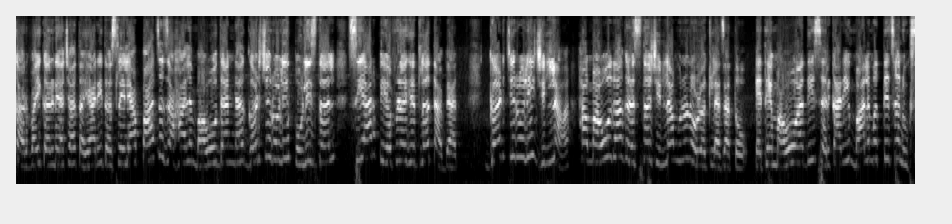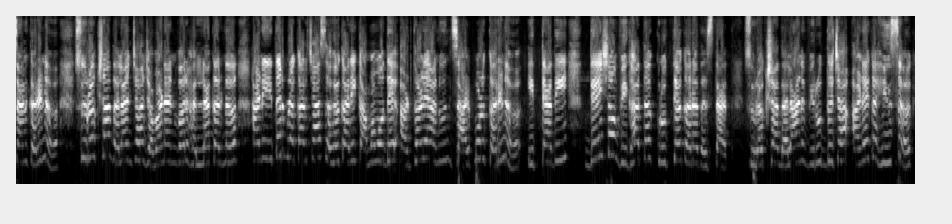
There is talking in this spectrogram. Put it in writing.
कारवाई करण्याच्या तयारीत असलेल्या पाच जहाल माओवाद्यांना गडचिरोली पोलीस दल सीआरपीएफनं घेतलं ताब्यात. गडचिरोली जिल्हा हा माओवादाग्रस्त जिल्हा म्हणून ओळखला जातो. येथे माओवादी सरकारी मालमत्तेचं नुकसान करणं सुरक्षा दलांच्या जवानांवर हल्ला करणं आणि इतर प्रकारच्या सहकारी कामामध्ये अडथळे आणून जाळपोळ करणं इत्यादी देशविघातक कृत्य करत असतात. सुरक्षा दलांविरुद्धच्या अनेक हिंसक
